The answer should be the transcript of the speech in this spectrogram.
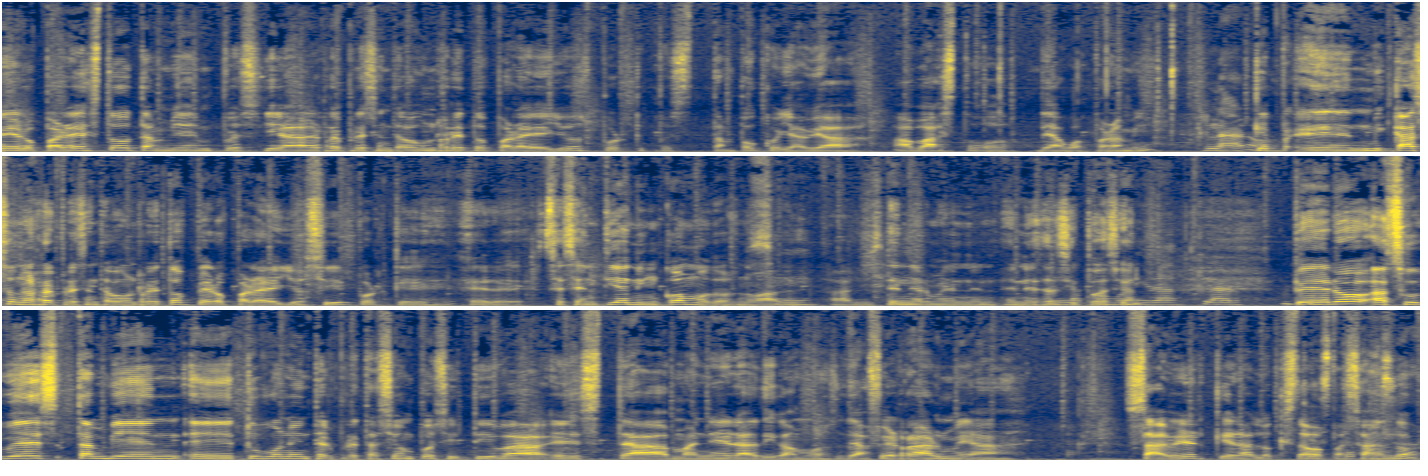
pero para esto también pues ya representaba un reto para ellos porque pues tampoco ya había abasto de agua para mí. Claro. Que en mi caso no representaba un reto, pero para ellos sí porque eh, se sentían incómodos, ¿no? al, tenerme en, esa situación. claro. Pero a su vez también eh, tuvo una interpretación positiva esta manera, digamos, de aferrarme a saber qué era lo que estaba pasando.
